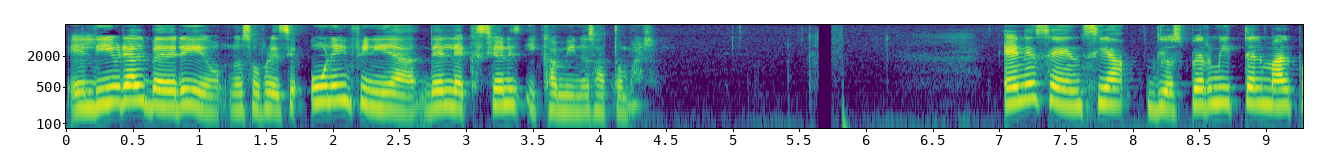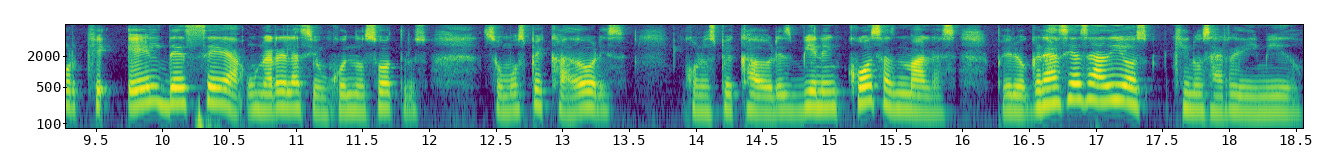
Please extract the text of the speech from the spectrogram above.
El libre albedrío nos ofrece una infinidad de lecciones y caminos a tomar. En esencia, Dios permite el mal porque Él desea una relación con nosotros. Somos pecadores. Con los pecadores vienen cosas malas, pero gracias a Dios que nos ha redimido.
